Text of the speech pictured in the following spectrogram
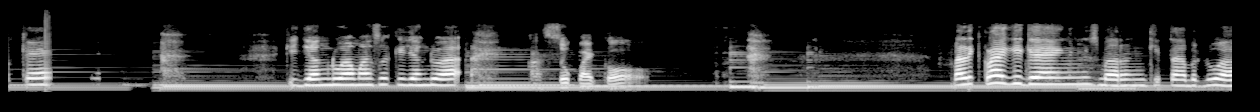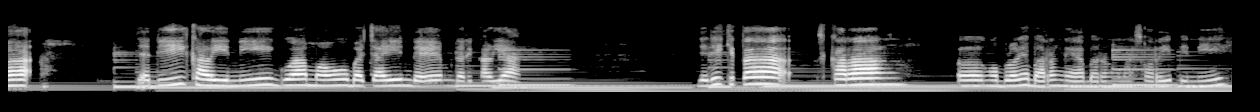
Oke. Kijang dua masuk Kijang dua. Masuk Pak Eko. Balik lagi gengs bareng kita berdua. Jadi kali ini gua mau bacain DM dari kalian. Jadi kita sekarang uh, ngobrolnya bareng ya, bareng Mas Sorip ini.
